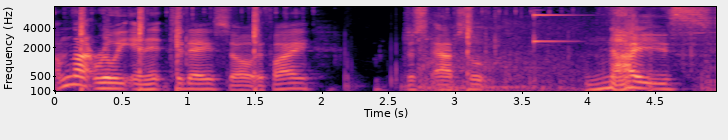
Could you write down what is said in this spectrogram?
I'm not really in it today so if I just absolute nice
